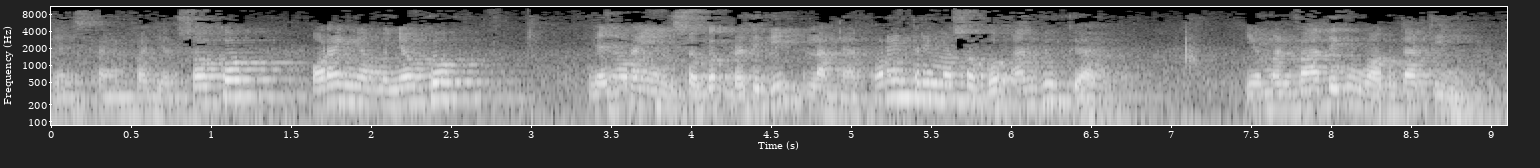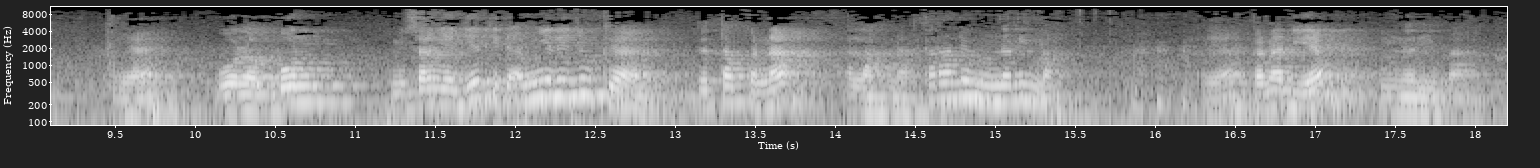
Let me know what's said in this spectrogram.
Ya serangan fajar. Sokok orang yang menyogok. Dan orang yang disogok berarti dilaknat. Orang yang terima sogokan juga yang uang tadi, ya. Walaupun misalnya dia tidak milih juga, tetap kena laknat karena dia menerima. Ya, karena dia menerima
